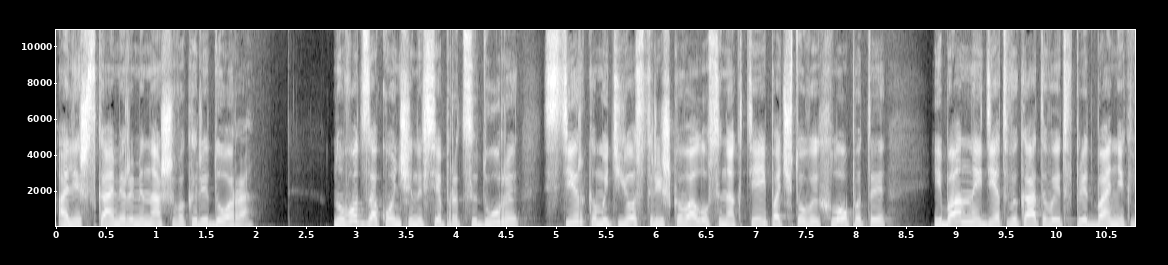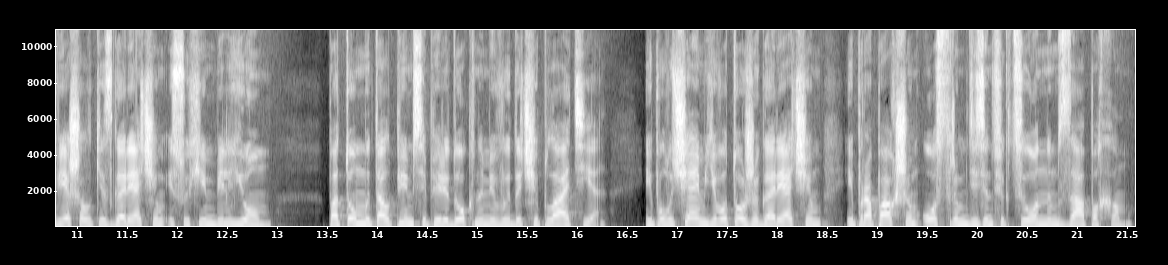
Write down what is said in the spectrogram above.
а лишь с камерами нашего коридора. Но вот закончены все процедуры, стирка, мытье, стрижка волос и ногтей, почтовые хлопоты, и банный дед выкатывает в предбанник вешалки с горячим и сухим бельем. Потом мы толпимся перед окнами выдачи платья – и получаем его тоже горячим и пропахшим острым дезинфекционным запахом.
